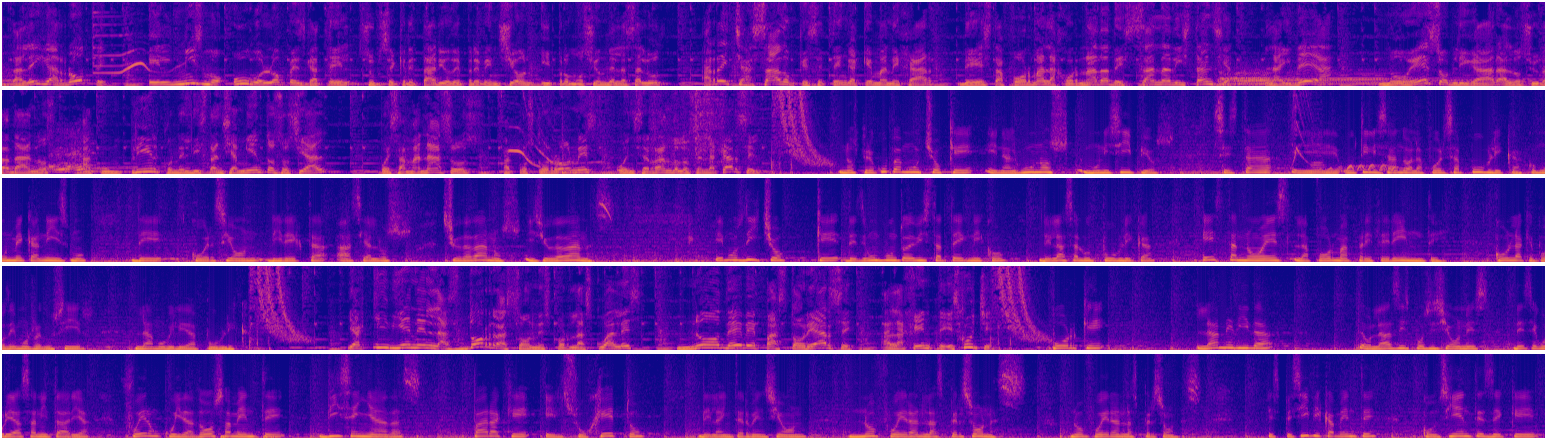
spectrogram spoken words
la ley Garrote. El mismo Hugo López Gatel, subsecretario de Prevención y Promoción de la Salud, ha rechazado que se tenga que manejar de esta forma la jornada de sana distancia. La idea no es obligar a los ciudadanos a cumplir con el distanciamiento social, pues a manazos, a coscorrones o encerrándolos en la cárcel. Nos preocupa mucho que en algunos municipios se está eh, utilizando a la fuerza pública como un mecanismo de coerción directa hacia los ciudadanos y ciudadanas. Hemos dicho que desde un punto de vista técnico de la salud pública, esta no es la forma preferente con la que podemos reducir la movilidad pública. Y aquí vienen las dos razones por las cuales no debe pastorearse a la gente. Escuche. Porque la medida o las disposiciones de seguridad sanitaria fueron cuidadosamente diseñadas para que el sujeto de la intervención no fueran las personas, no fueran las personas. Específicamente conscientes de que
